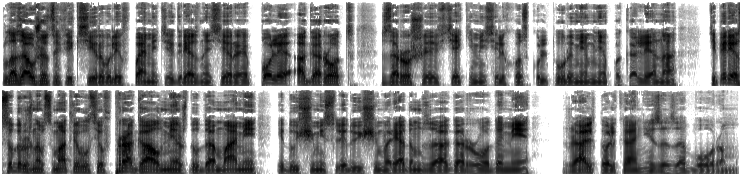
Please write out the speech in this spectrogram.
Глаза уже зафиксировали в памяти грязно-серое поле, огород, заросшее всякими сельхозкультурами мне по колено. Теперь я судорожно всматривался в прогал между домами, идущими следующим рядом за огородами. Жаль только они за забором.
